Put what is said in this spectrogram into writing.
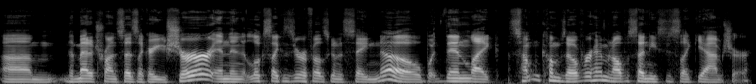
um, the Metatron says like, "Are you sure?" And then it looks like Aziraphale is going to say no, but then like something comes over him, and all of a sudden he's just like, "Yeah, I'm sure."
